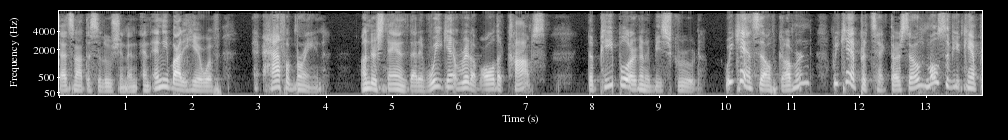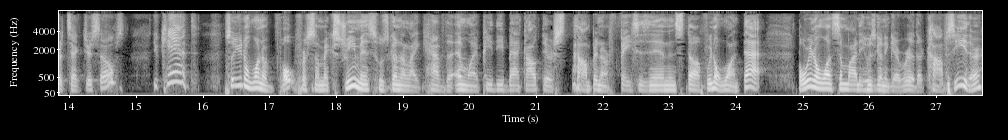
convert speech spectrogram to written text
that's not the solution. And, and anybody here with half a brain understands that if we get rid of all the cops, the people are going to be screwed. We can't self govern. We can't protect ourselves. Most of you can't protect yourselves. You can't. So you don't want to vote for some extremist who's going to like have the NYPD back out there stomping our faces in and stuff. We don't want that. But we don't want somebody who's going to get rid of the cops either.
